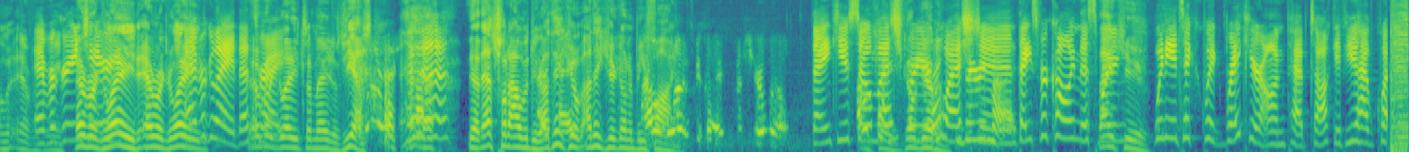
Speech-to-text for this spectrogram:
um, evergreen, Evergreen Everglade, Everglade, Everglade, that's right. Everglade tomatoes. Yes, Uh, yeah, that's what I would do. I think you, I think you're going to be I fine. will. I sure will. Thank you so Okay, much for your get 'em. You question. Thanks for calling this morning. Thank you. We need to take a quick break here on Pep Talk. If you have questions.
